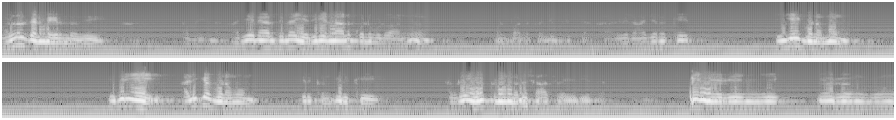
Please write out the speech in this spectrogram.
வள்ளல் தன்மை இருந்தது. அப்படின்னா. அதே நேரத்தில் எதிரினாலும் கொண்டு விடுவான்னு பாட்டு சொல்லி முடித்தார் ஆகவே ராஜனுக்கு இகை குணமும் எதிரியை அழிக்க குணமும் இருக்கு இருக்கு. அப்படியே இருக்கணும் என்று சாஸ்திரம் எழுதியிருந்தார் நெருங்கி நெருங்கும்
